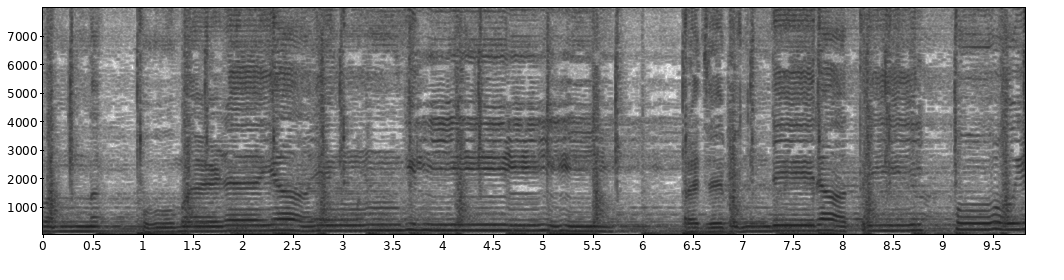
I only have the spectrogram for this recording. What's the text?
വന്ന പൂമഴയായെങ്കിൽ പ്രജവിന്റെ രാത്രിയിൽ പോയ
